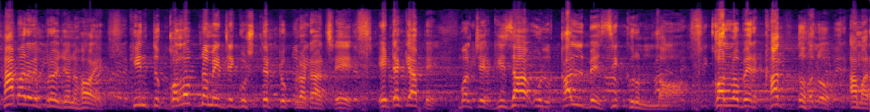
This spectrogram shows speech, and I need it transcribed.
খাবারের প্রয়োজন হয়। কিন্তু কলব নামে যে গোষ্ঠের টুকরাটা আছে, এটাকে আপনি বলছে গিজাউল কালবে জিক্রুল্লাহ। কলবের খাদ্য হলো আমার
